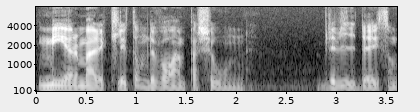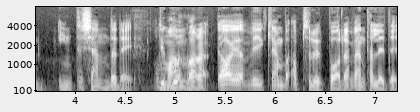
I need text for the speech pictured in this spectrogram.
mer märkligt om det var en person bredvid dig som inte kände dig. Och man går- bara, ja, ja vi kan absolut bada, vänta lite.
